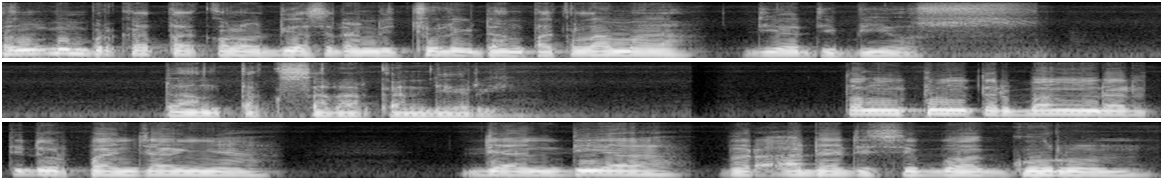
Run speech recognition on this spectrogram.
Tong pun berkata kalau dia sedang diculik dan tak lama dia dibius dan tak sadarkan diri. Tong pun terbangun dari tidur panjangnya dan dia berada di sebuah gurun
